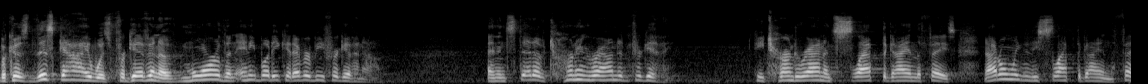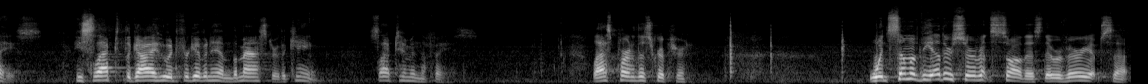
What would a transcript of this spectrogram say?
because this guy was forgiven of more than anybody could ever be forgiven of. And instead of turning around and forgiving, he turned around and slapped the guy in the face. Not only did he slap the guy in the face, he slapped the guy who had forgiven him, the master, the king, slapped him in the face. Last part of the scripture. When some of the other servants saw this, they were very upset.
